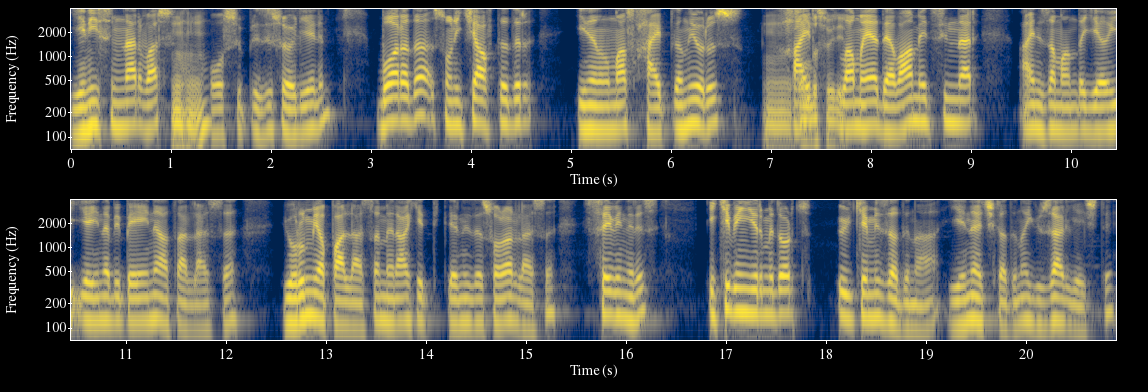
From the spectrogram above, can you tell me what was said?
Yeni isimler var. Hı hı. O sürprizi söyleyelim. Bu arada son iki haftadır inanılmaz hype'lanıyoruz. Söyleyeyim. Hype'lamaya devam etsinler. Aynı zamanda yayı- yayına bir beğeni atarlarsa, yorum yaparlarsa, merak ettiklerini de sorarlarsa seviniriz. 2024 ülkemiz adına, yeni açık adına güzel geçti.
